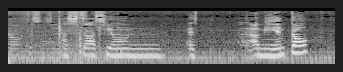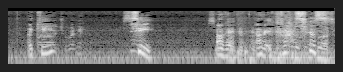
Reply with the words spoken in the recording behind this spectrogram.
No, this is it. Estación es- Amiento? Aquí? Uh, sí. Okay, okay, gracias.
